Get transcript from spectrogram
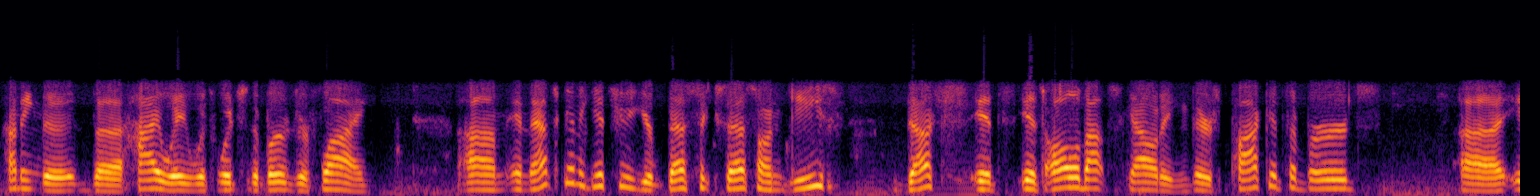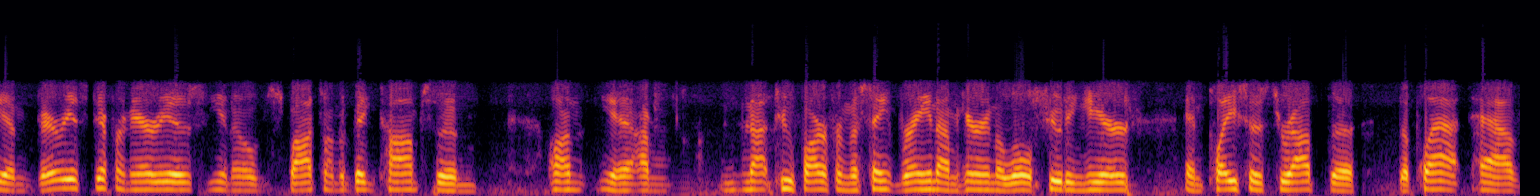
hunting the the highway with which the birds are flying, um, and that's going to get you your best success on geese, ducks. It's it's all about scouting. There's pockets of birds uh, in various different areas. You know, spots on the Big Thompson. On yeah, I'm not too far from the St. Vrain. I'm hearing a little shooting here, and places throughout the the Platte have,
